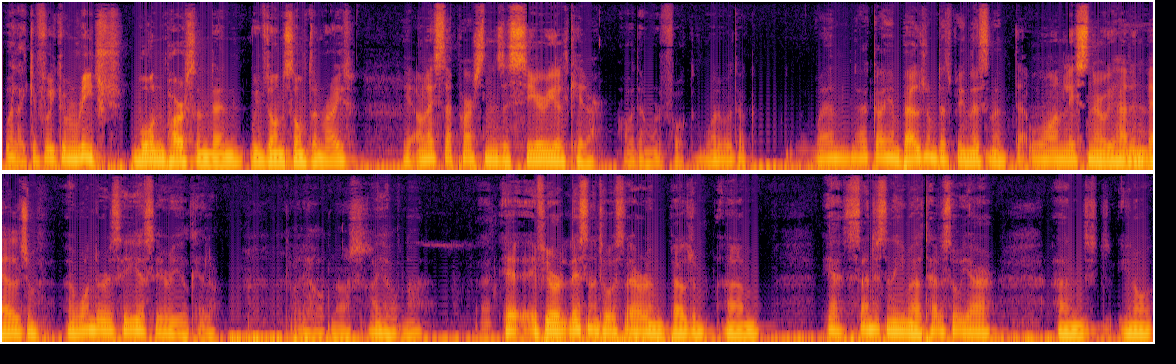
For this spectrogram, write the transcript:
Well, like if we can reach one person, then we've done something right. Yeah, unless that person is a serial killer. Oh, then we're fucked. What about that? Well, that guy in Belgium that's been listening. That one listener we had in Belgium. I wonder is he a serial killer? God, I hope not. I hope not. Uh, if you're listening to us there in Belgium, um, yeah, send us an email. Tell us who you are, and you know,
